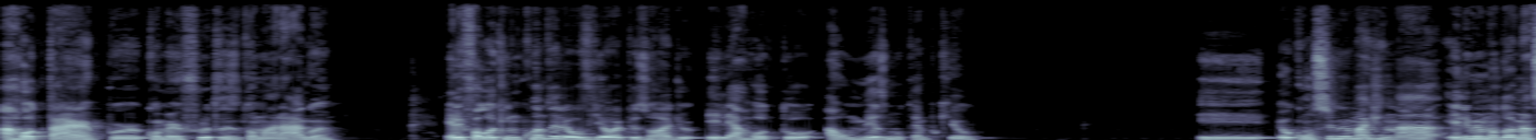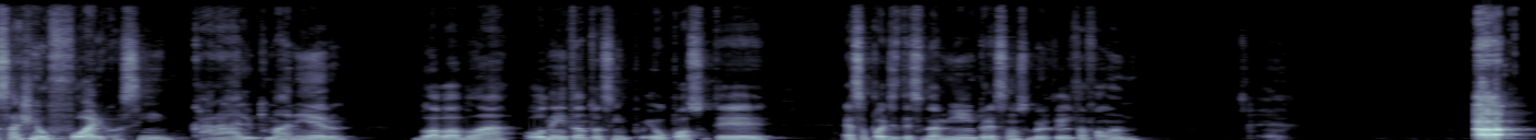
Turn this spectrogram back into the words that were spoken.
arrotar por comer frutas e tomar água, ele falou que enquanto ele ouvia o episódio, ele arrotou ao mesmo tempo que eu. E eu consigo imaginar, ele me mandou uma mensagem eufórico, assim, caralho, que maneiro, blá blá blá. Ou nem tanto assim, eu posso ter. Essa pode ter sido a minha impressão sobre o que ele tá falando. Ah.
